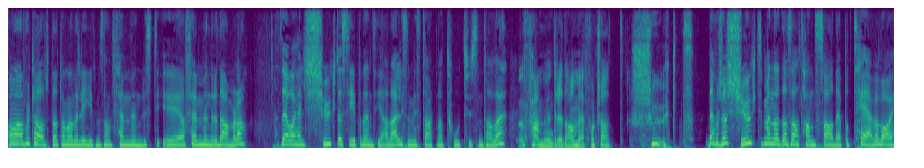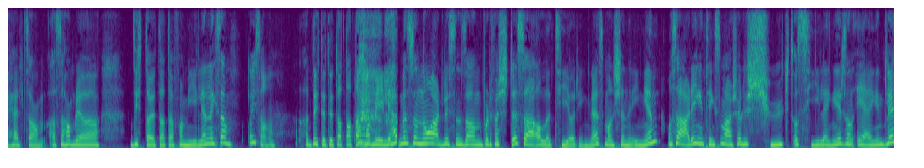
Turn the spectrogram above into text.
Og han fortalte at han hadde ligget med sånn 500, sty- ja, 500 damer. da. Så Det var helt sjukt å si på den tida der, liksom i starten av 2000-tallet. 500 damer er fortsatt sjukt. Det er fortsatt sjukt, men at, altså, at han sa det på TV, var jo helt sånn altså, Han ble jo dytta ut av familien, liksom. Oi sann. Dyttet ut at det er familie. Men så nå er det liksom sånn, for det første så er alle ti år yngre, så man kjenner ingen. Og så er det ingenting som er så veldig sjukt å si lenger, sånn egentlig.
